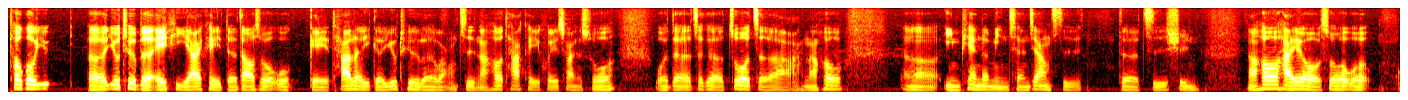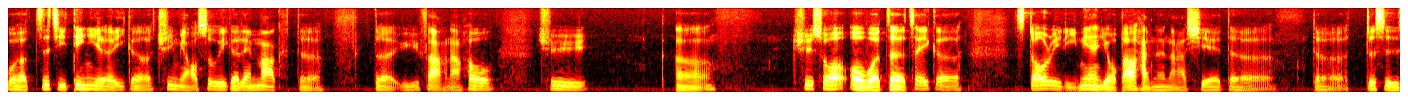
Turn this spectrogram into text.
透过 U 呃，YouTube 的 API 可以得到说，我给他的一个 YouTube 的网址，然后他可以回传说我的这个作者啊，然后呃，影片的名称这样子的资讯，然后还有说我我自己定义了一个去描述一个 landmark 的的语法，然后去呃去说哦，我的这个 story 里面有包含了哪些的的，就是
